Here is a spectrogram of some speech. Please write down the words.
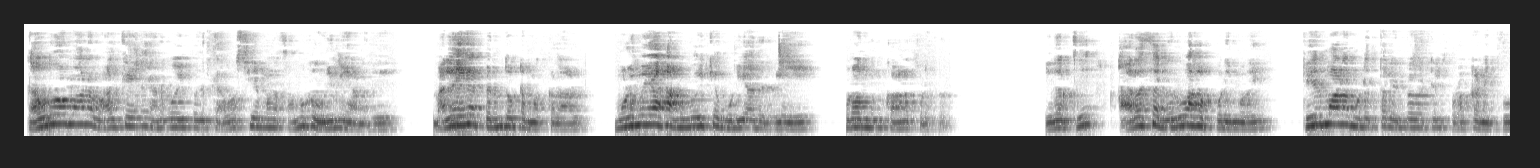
கௌரவமான வாழ்க்கையினை அனுபவிப்பதற்கு அவசியமான சமூக உரிமையானது மலேக பெருந்தோட்ட மக்களால் முழுமையாக அனுபவிக்க முடியாத நிலையே புறமும் காணப்படுகிறது. இதற்கு அரச நிர்வாக பொறிமுறை தீர்மானம் எடுத்தல் என்பவற்றில் புறக்கணிப்பு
